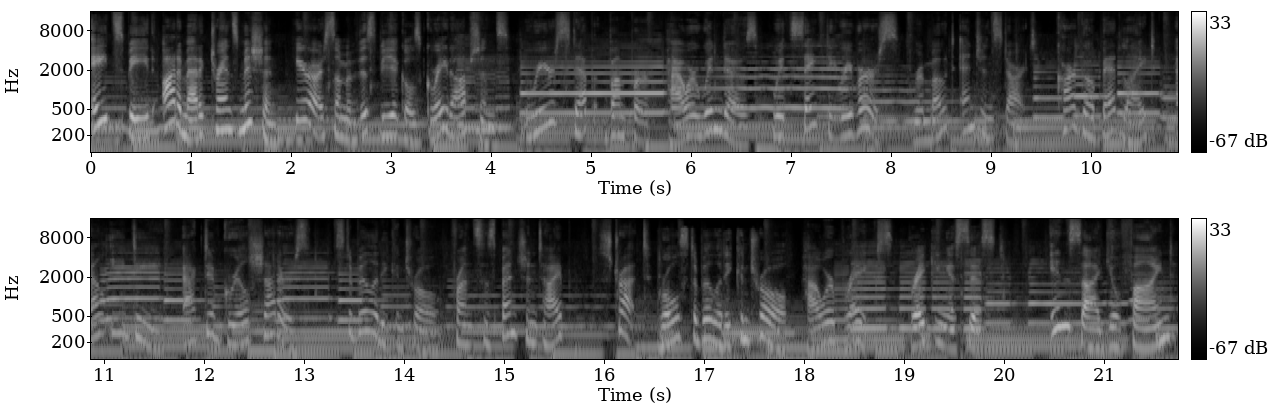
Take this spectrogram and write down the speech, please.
eight-speed automatic transmission. Here are some of this vehicle's great options. Rear step bumper, power windows with safety reverse, remote engine start, cargo bed light, LED, active grille shutters, stability control, front suspension type, strut, roll stability control, power brakes, braking assist. Inside you'll find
